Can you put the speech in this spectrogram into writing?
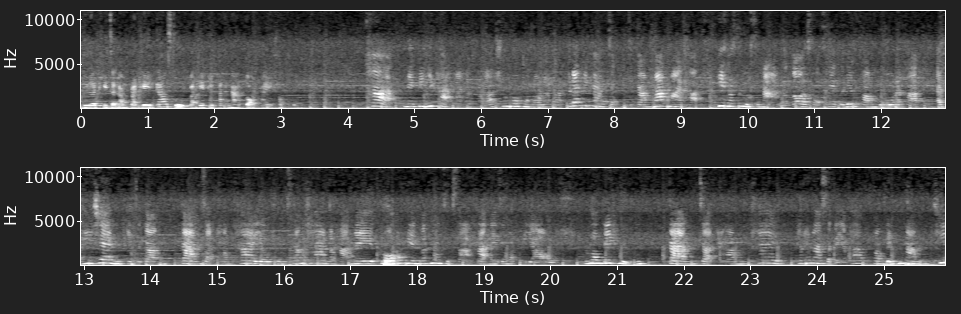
เพื่อที่จะนำประเทศก้าวสู่ประเทศที่พัฒนาต่อไปครับผมค่ะในปีที่ผ่านมานะคะชมรมของเรานะคะก็ได้มีการจัดกิจกรรมมากมายค่ะ ที่ทั้งสนุกสนานแล้วก็สอดแทรกไปด้วยความรู้นะคะอาทิเช่น กิจกรรมการจัดท ค่ายเยาวชนสร้างชาตินะคะ ในรั้วโรงเรียนมัธยมศึกษาค่ะในจังหวัดพะเยารวมไปถึงการจัดทำค่ายพัฒนาศักยภาพความเป็นผู้นำที่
